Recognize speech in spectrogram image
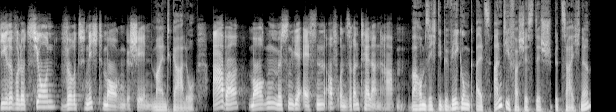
Die Revolution wird nicht morgen geschehen, meint Galo. Aber morgen müssen wir Essen auf unseren Tellern haben. Warum sich die Bewegung als antifaschistisch bezeichne?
